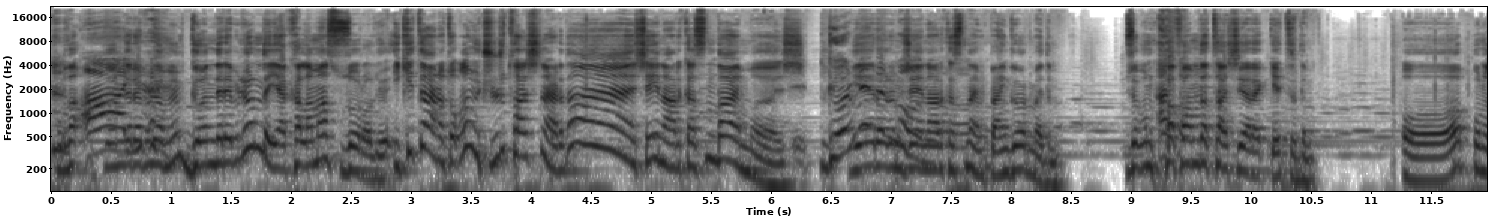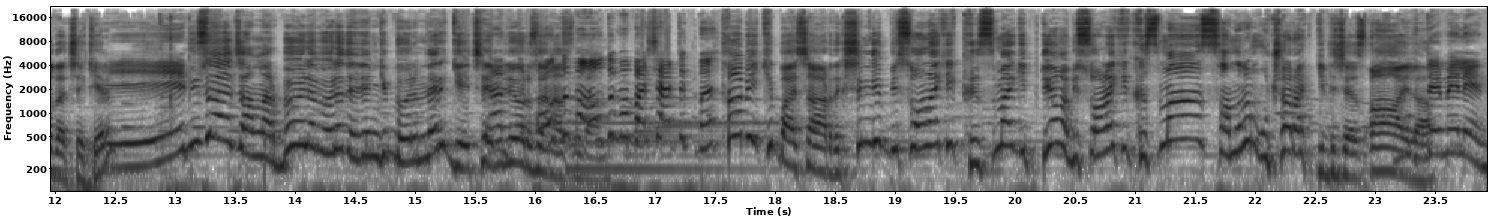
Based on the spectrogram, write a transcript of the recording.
Buradan A'yı. gönderebiliyor muyum? Gönderebiliyorum da yakalaması zor oluyor. İki tane toplam. Üçüncü taş nerede? Ha, şeyin arkasındaymış. görmedin Diğer mi örümceğin onu? arkasındaymış. Ben görmedim. Güzel bunu kafamda taşıyarak getirdim. Hop bunu da çekelim. Evet. Güzel canlar böyle böyle dediğim gibi bölümleri geçebiliyoruz en oldu azından. mu oldu mu başardık mı? Tabii ki başardık. Şimdi bir sonraki kısma git diyor ama bir sonraki kısma sanırım uçarak gideceğiz A'yla. Muhtemelen.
